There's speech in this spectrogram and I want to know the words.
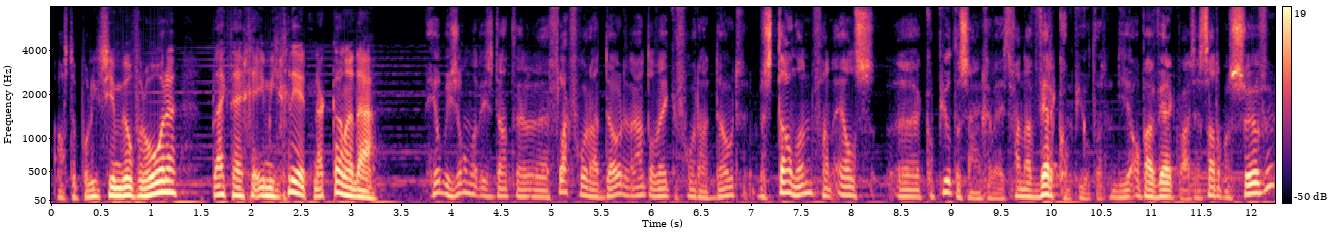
Als de politie hem wil verhoren, blijkt hij geëmigreerd naar Canada. Heel bijzonder is dat er eh, vlak voor haar dood, een aantal weken voor haar dood, bestanden van Els uh, computers zijn geweest. Van haar werkcomputer, die op haar werk was. Het zat op een server.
